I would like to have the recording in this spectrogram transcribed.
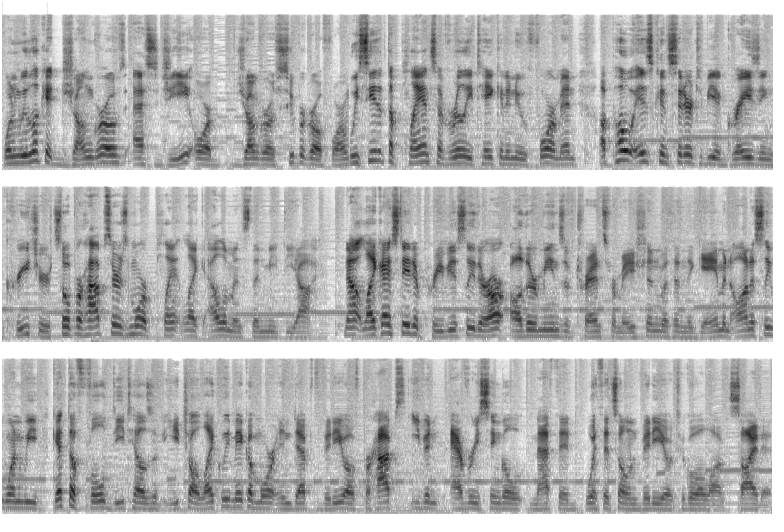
when we look at Jungro's SG or Jungrow's Supergrow form, we see that the plants have really taken a new form, and Apo is considered to be a grazing creature, so perhaps there's more plant-like elements than meet the eye. Now, like I stated previously, there are other means of transformation within the game, and honestly, when we get the full details of each, I'll likely make a more in-depth video of perhaps even every single method with its own video to go alongside it.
